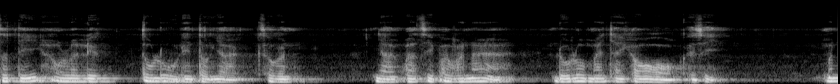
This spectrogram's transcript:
สติเฮาระลึกตัวรู้นี่ต้องอยากส่วนอยากว่าสิภาวนาดูลมหายใจเขาออกก็สิมัน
